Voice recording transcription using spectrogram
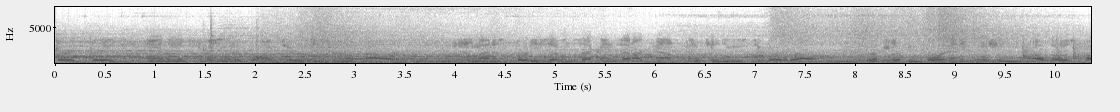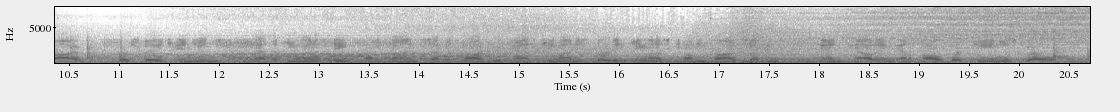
third stage, and the instrument unit going to internal power. T-minus 37 seconds, and our count continues to go well. We'll be looking for an ignition of those five first stage engines at the T-minus 8.9 second mark. We passed T-minus 30, T-minus 25 seconds, and counting, and Apollo 13 is go.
